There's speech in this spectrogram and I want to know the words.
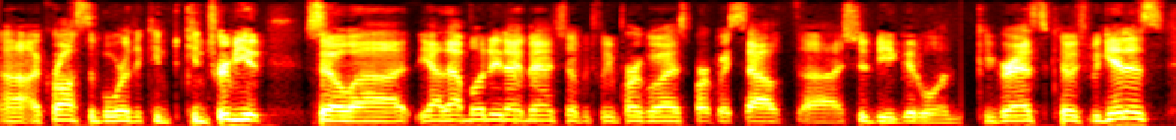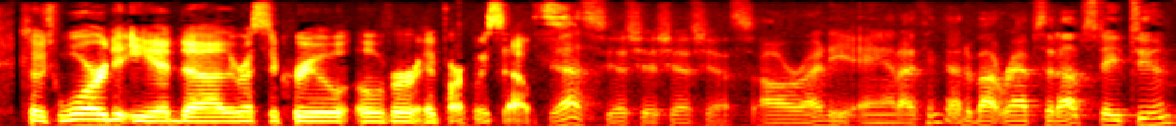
uh, across the board that can contribute. So, uh, yeah, that Monday night matchup between Parkway West, Parkway South uh, should be a good one. Congrats to Coach McGinnis, Coach Ward, and uh, the rest of the crew over at Parkway South. Yes, yes, yes, yes, yes. All righty. And I think that about wraps it up. Stay tuned.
